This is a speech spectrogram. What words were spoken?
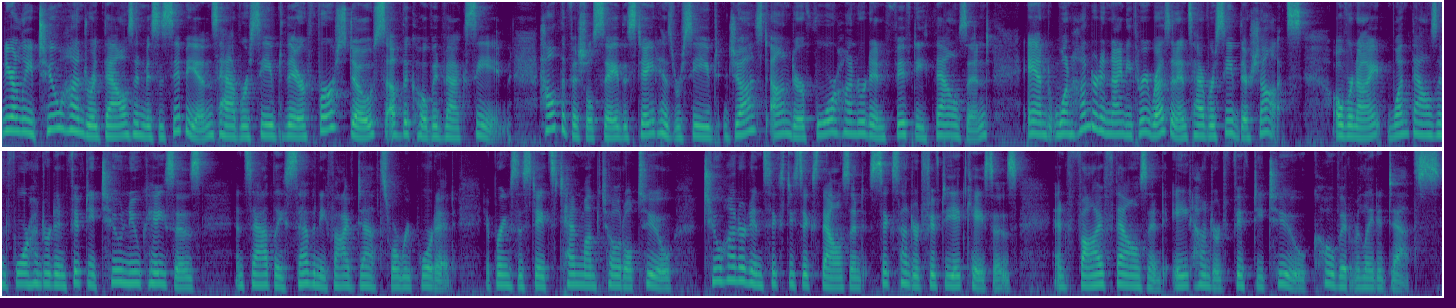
Nearly 200,000 Mississippians have received their first dose of the COVID vaccine. Health officials say the state has received just under 450,000 and 193 residents have received their shots. Overnight, 1,452 new cases and sadly 75 deaths were reported. It brings the state's 10-month total to 266,658 cases and 5,852 COVID-related deaths.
